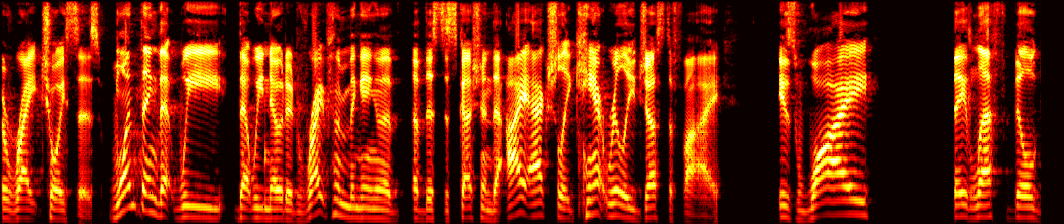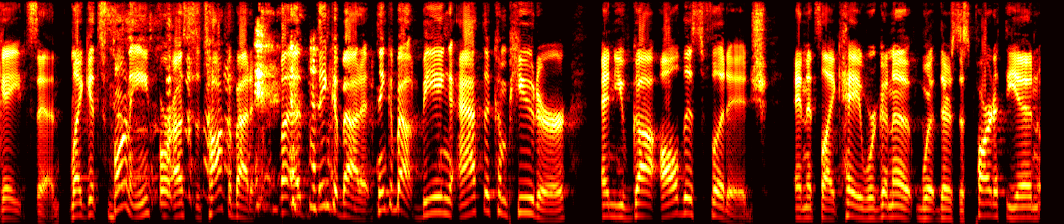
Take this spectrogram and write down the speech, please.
the right choices. One thing that we that we noted right from the beginning of, of this discussion that I actually can't really justify is why they left Bill Gates in. Like it's funny for us to talk about it, but uh, think about it. Think about being at the computer and you've got all this footage and it's like, hey, we're gonna. we there's this part at the end.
